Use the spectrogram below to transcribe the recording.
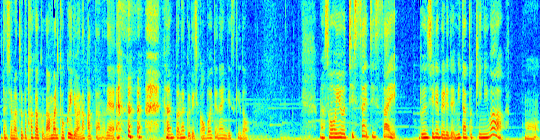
私はちょっと科学があんまり得意ではなかったので なんとなくでしか覚えてないんですけど、まあ、そういう小さい小さい分子レベルで見た時にはも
